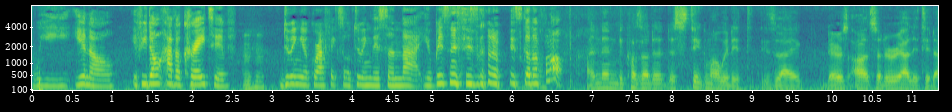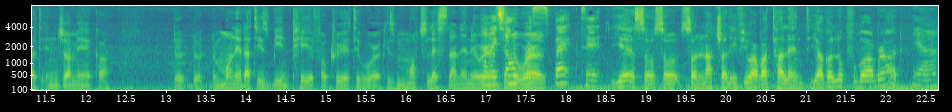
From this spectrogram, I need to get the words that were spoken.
We, you know, if you don't have a creative Mm-hmm. doing your graphics or doing this and that, your business is gonna is gonna flop. And then because of the, the stigma with it, is like there's also the reality that in Jamaica, the, the, the money that is being paid for creative work is much less than anywhere else in the world. respect it. Yeah, so so so naturally, if you have a talent, you gotta look for go abroad. Yeah.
